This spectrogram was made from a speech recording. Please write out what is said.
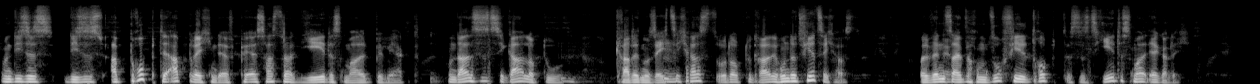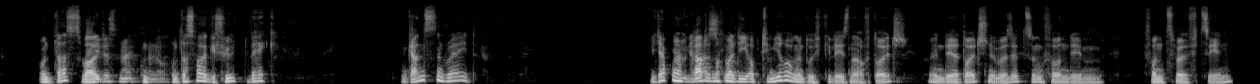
Und dieses, dieses abrupte Abbrechen der FPS hast du halt jedes Mal bemerkt. Und da ist es egal, ob du gerade nur 60 hast oder ob du gerade 140 hast. Weil wenn es Ja. einfach um so viel droppt, ist es jedes Mal ärgerlich. Und das war, Nee, das und, und das war gefühlt weg. Einen ganzen Raid. Ich habe mir gerade nochmal die Optimierungen durchgelesen auf Deutsch, in der deutschen. Übersetzung von dem von 12.10.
